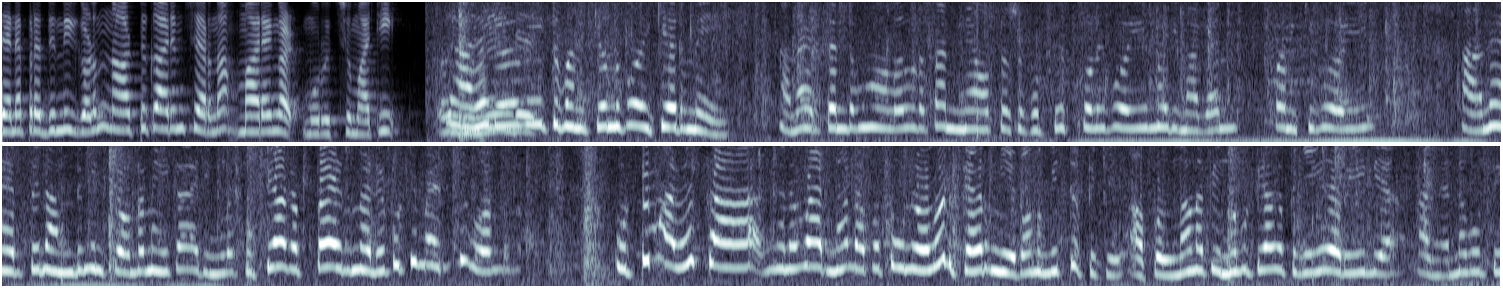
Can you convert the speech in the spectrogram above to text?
ജനപ്രതിനിധികളും നാട്ടുകാരും ചേർന്ന് മരങ്ങൾ മുറിച്ചുമാറ്റി. ഞാനൊരു വീട്ടുപണിക്കൊന്ന് പോയിക്കായിരുന്നേ. ആ നേരത്തെ എന്റെ മോൾ ഇവിടെ തന്നെ ഓട്ടോഷ കുട്ടി സ്കൂളിൽ പോയി മരുമകൻ പണിക്ക് പോയി. ആ നേരത്തെ രണ്ട് മിനിറ്റ് കൊണ്ടാണ് ഈ കാര്യങ്ങൾ കുട്ടി അകത്തായിരുന്നല്ലേ കുട്ടി മരിച്ചു പോകേണ്ടത് കുട്ടി മഴ ചാ ഇങ്ങനെ വരണുണ്ട്. അപ്പോൾ തുണിയോളം എടുക്കാൻ ഇറങ്ങിയതാണ് മിറ്റത്തേക്ക്. അപ്പോൾ നിന്നാണ് പിന്നെ കുട്ടി അകത്തേക്ക് കയറിയില്ല. അങ്ങനെ കുട്ടി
